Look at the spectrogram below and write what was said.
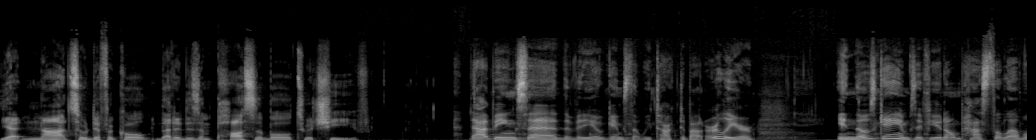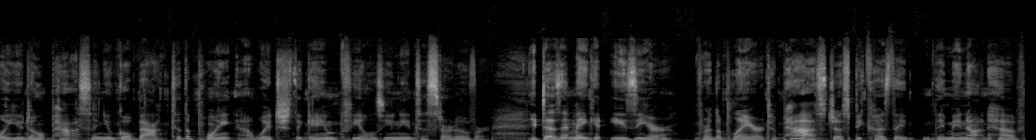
yet not so difficult that it is impossible to achieve. That being said, the video games that we talked about earlier, in those games, if you don't pass the level, you don't pass, and you go back to the point at which the game feels you need to start over. It doesn't make it easier for the player to pass just because they, they may not have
